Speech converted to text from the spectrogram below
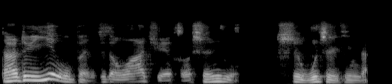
当然，对于业务本质的挖掘和深入是无止境的。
